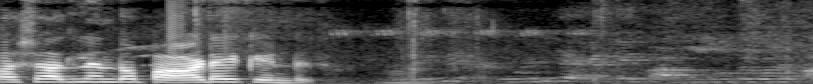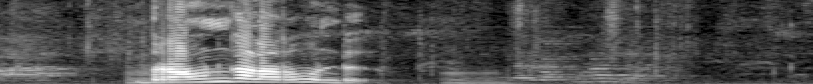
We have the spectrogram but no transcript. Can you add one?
പക്ഷെ അതിലെന്തോ പാടയൊക്കെ ഉണ്ട് ബ്രൗൺ കളറും ഉണ്ട് ഉം. വൈറ്റ് കളറല്ല ഉം. അതായിരിക്കും ചിലപ്പോൾ വിടരാ ഉം. ഇത് ചീത്തയാ ഇത് കൊള്ളില്ല ഇത്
